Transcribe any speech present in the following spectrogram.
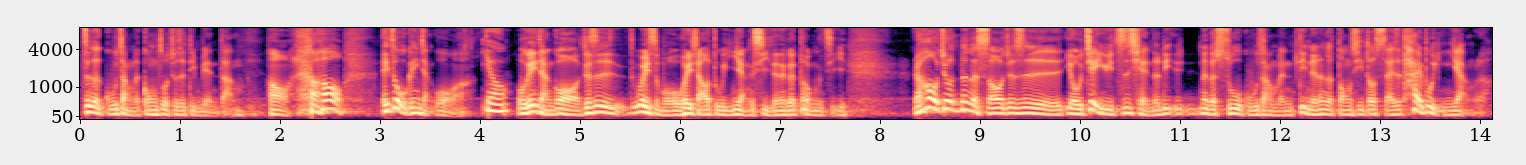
这个鼓掌的工作就是订便当，哦，然后哎，这我跟你讲过吗？有，我跟你讲过，就是为什么我会想要读营养系的那个动机。然后就那个时候，就是有鉴于之前的那个书股长们订的那个东西都实在是太不营养了，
